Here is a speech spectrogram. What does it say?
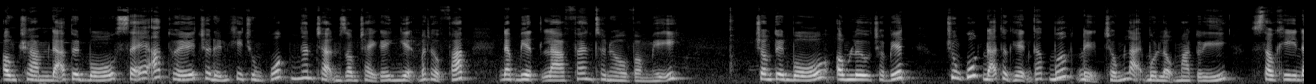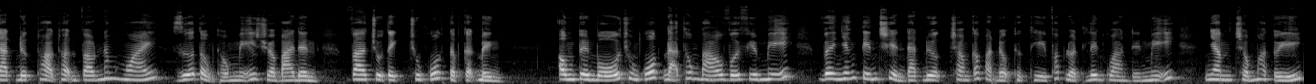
Ông Trump đã tuyên bố sẽ áp thuế cho đến khi Trung Quốc ngăn chặn dòng chảy gây nghiện bất hợp pháp, đặc biệt là fentanyl vào Mỹ. Trong tuyên bố, ông Lưu cho biết Trung Quốc đã thực hiện các bước để chống lại buôn lậu ma túy sau khi đạt được thỏa thuận vào năm ngoái giữa Tổng thống Mỹ Joe Biden và Chủ tịch Trung Quốc Tập Cận Bình. Ông tuyên bố Trung Quốc đã thông báo với phía Mỹ về những tiến triển đạt được trong các hoạt động thực thi pháp luật liên quan đến Mỹ nhằm chống ma túy.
